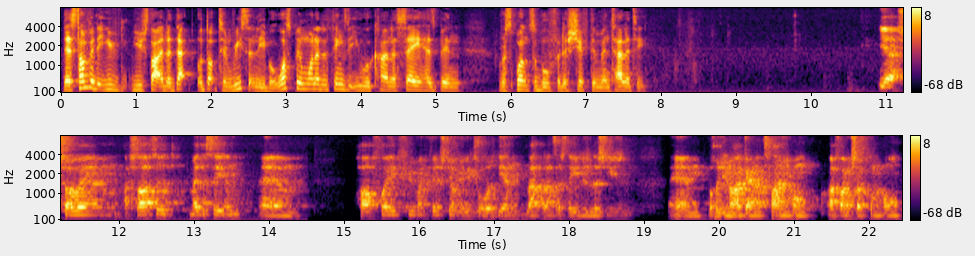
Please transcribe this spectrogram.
There's something that you've you started adapt, adopting recently, but what's been one of the things that you would kind of say has been responsible for the shift in mentality? Yeah, so um, I started meditating um, halfway through my first year, maybe towards the end, latter stages of the season. Um, because you know, again, I find me home. I find myself coming home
